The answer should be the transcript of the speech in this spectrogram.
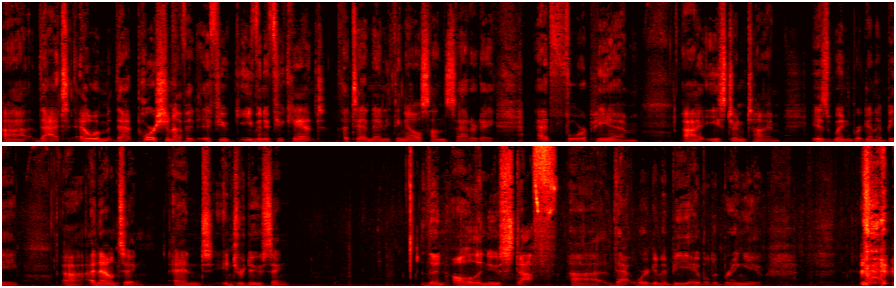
uh, that element that portion of it if you even if you can't attend anything else on Saturday at 4 p.m. Uh, Eastern time is when we're going to be uh, announcing and introducing then all the new stuff uh, that we're going to be able to bring you.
